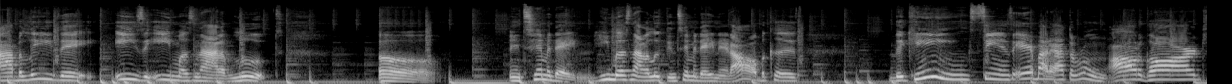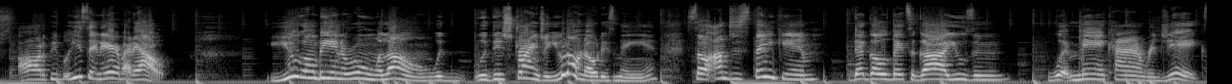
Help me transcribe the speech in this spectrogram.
I believe that Easy E must not have looked uh intimidating. He must not have looked intimidating at all because the king sends everybody out the room, all the guards, all the people. He sent everybody out. You gonna be in the room alone with with this stranger. You don't know this man. So i'm just thinking that goes back to god using what mankind rejects.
